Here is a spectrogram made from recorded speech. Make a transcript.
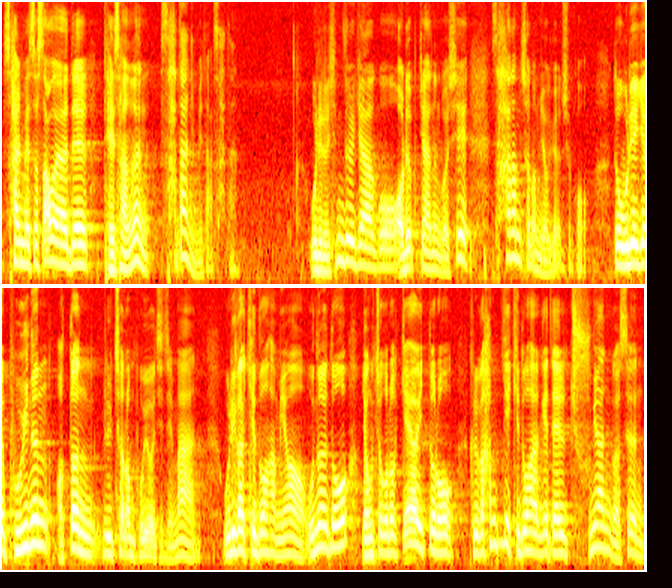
삶에서 싸워야 될 대상은 사단입니다. 사단. 우리를 힘들게 하고 어렵게 하는 것이 사람처럼 여겨지고 또 우리에게 보이는 어떤 일처럼 보여지지만 우리가 기도하며 오늘도 영적으로 깨어 있도록 그리고 함께 기도하게 될 중요한 것은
